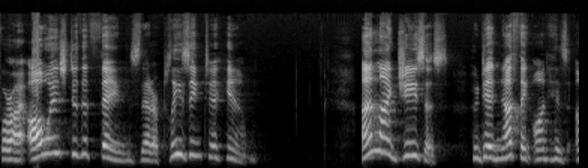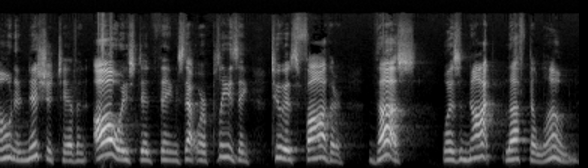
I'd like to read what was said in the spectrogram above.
for I always do the things that are pleasing to Him. Unlike Jesus, who did nothing on his own initiative and always did things that were pleasing to his Father, thus was not left alone.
